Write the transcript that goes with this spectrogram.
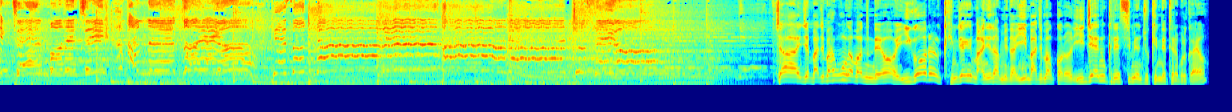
이젠 보내지 자, 이제 마지막 한 곡 남았는데요. 이거를 굉장히 많이 합니다. 이 마지막 거를. 이젠 그랬으면 좋겠네. 들어볼까요?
